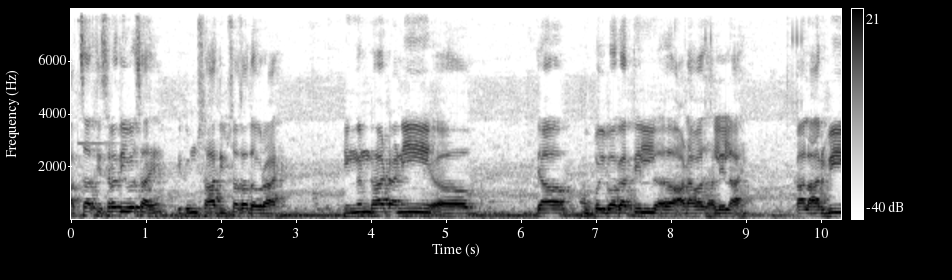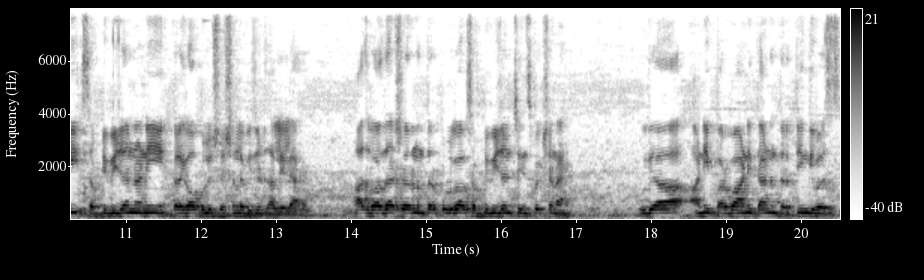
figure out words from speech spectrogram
आजचा तिसरा दिवस आहे. एकूण सहा दिवसाचा दौरा आहे. हिंगणघाट आणि त्या उपविभागातील आढावा झालेला आहे. काल आर बी सब डिव्हिजन आणि तळेगाव पोलीस स्टेशनला व्हिजिट झालेले आहे. आज वर्धा शहरानंतर पुलगाव सब डिव्हिजनचे इन्स्पेक्शन आहे. उद्या आणि परवा आणि त्यानंतर तीन दिवस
